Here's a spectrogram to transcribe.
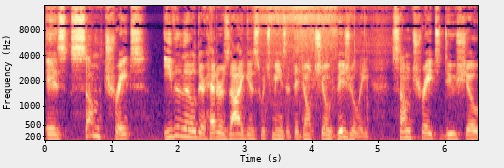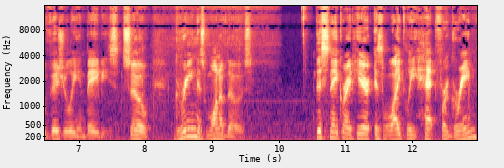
is some traits, even though they're heterozygous, which means that they don't show visually, some traits do show visually in babies. So green is one of those. This snake right here is likely het for green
